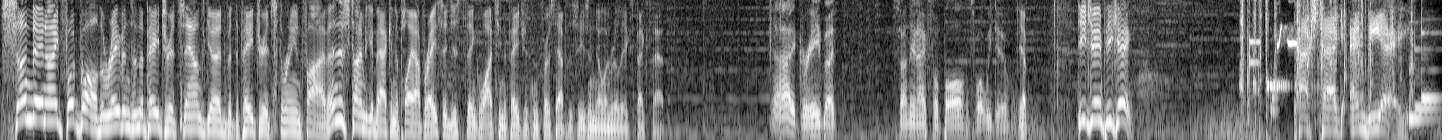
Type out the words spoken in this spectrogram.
Sunday night football, the Ravens and the Patriots sounds good, but the Patriots three and five, and it's time to get back in the playoff race. I just think watching the Patriots in the first half of the season, no one really expects that. I'd agree, but Sunday night football is what we do. Yep. DJ and PK. Hashtag NBA.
